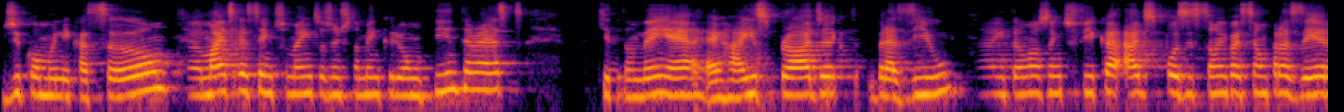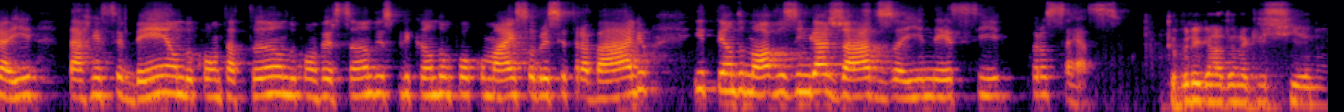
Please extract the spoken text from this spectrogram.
de comunicação. Mais recentemente, a gente também criou um Pinterest que também é, é Raiz Project Brasil. Então a gente fica à disposição e vai ser um prazer aí estar recebendo, contatando, conversando, explicando um pouco mais sobre esse trabalho e tendo novos engajados aí nesse processo. Muito obrigado, Ana Cristina.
